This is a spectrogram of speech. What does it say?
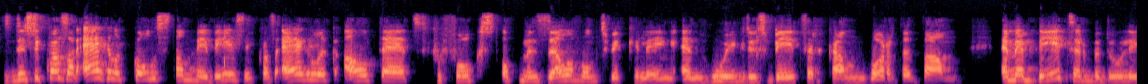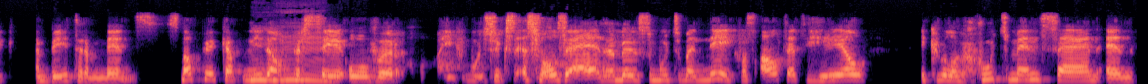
Dus ik was daar eigenlijk constant mee bezig. Ik was eigenlijk altijd gefocust op mijn zelfontwikkeling en hoe ik dus beter kan worden dan. En met beter bedoel ik een betere mens. Snap je? Ik had niet dan per Mhm. se over oh, ik moet succesvol zijn en mensen moeten me. Nee, ik was altijd heel. Ik wil een goed mens zijn en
